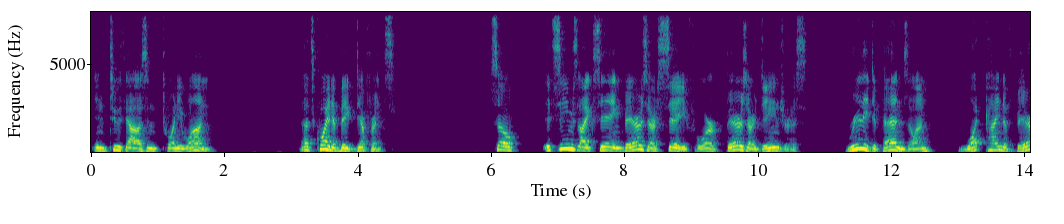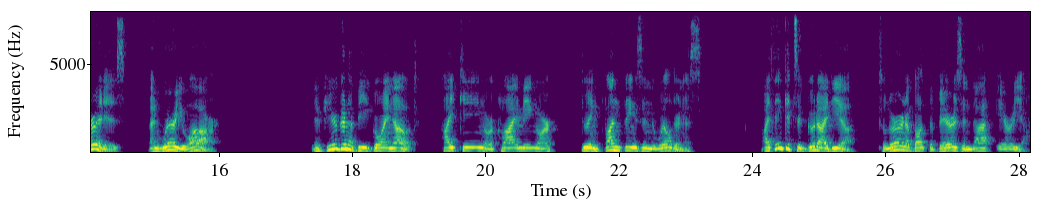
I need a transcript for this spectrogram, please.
in 2021. That's quite a big difference. So it seems like saying bears are safe or bears are dangerous really depends on what kind of bear it is and where you are. If you're going to be going out hiking or climbing or doing fun things in the wilderness, I think it's a good idea to learn about the bears in that area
